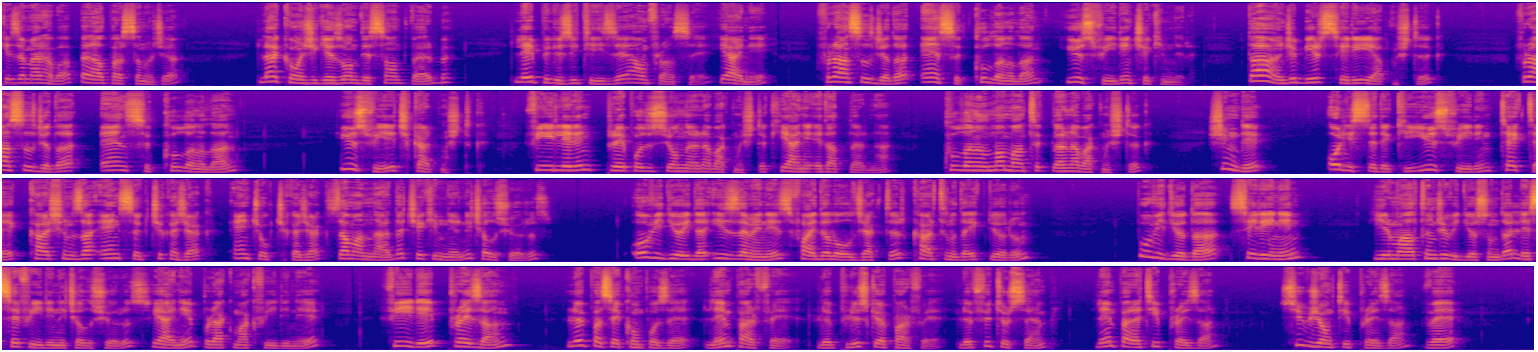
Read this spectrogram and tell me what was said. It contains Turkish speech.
Herkese merhaba, ben Alparslan Hoca. La conjugaison des cent verbes les plus utilisés en français yani Fransızca'da en sık kullanılan yüz fiilin çekimleri. Daha önce bir seri yapmıştık. Fransızca'da en sık kullanılan yüz fiili çıkartmıştık. Fiillerin prepozisyonlarına bakmıştık yani edatlarına, kullanılma mantıklarına bakmıştık. Şimdi o listedeki 100 fiilin tek tek karşınıza en sık çıkacak, en çok çıkacak zamanlarda çekimlerini çalışıyoruz. O videoyu da izlemeniz faydalı olacaktır. Kartını da ekliyorum. Bu videoda serinin 26. videosunda lesse fiilini çalışıyoruz. Yani bırakmak fiilini. Fiili présent, le passé composé, l'imparfait, le plus que parfait, le futur simple, l'impératif présent, subjonktif présent ve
